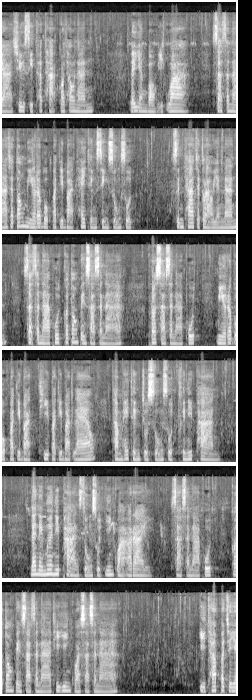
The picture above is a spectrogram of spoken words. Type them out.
ญาชื่อสิทธัตถะก็เท่านั้น และยังบอกอีกว่า ศาสนาจะต้องมีระบบปฏิบัติให้ถึงสิ่งสูงสุด ซึ่งถ้าจะกล่าวอย่างนั้น ศาสนาพุทธก็ต้องเป็นศาสนา เพราะศาสนาพุทธมีระบบปฏิบัติที่ปฏิบัติแล้ว ทำให้ถึงจุดสูงสุดคือนิพพาน และในเมื่อนิพพานสูงสุดยิ่งกว่าอะไร ศาสนาพุทธก็ต้องเป็นศาสนาที่ยิ่งกว่าศาสนา อิทัปปัจจย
